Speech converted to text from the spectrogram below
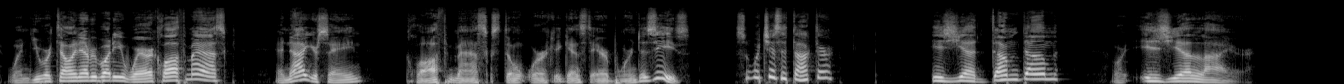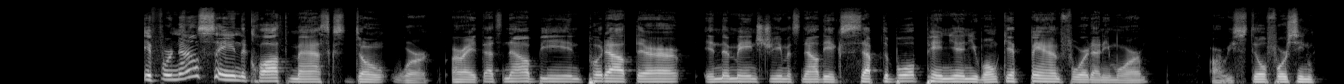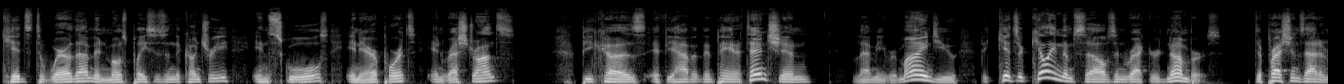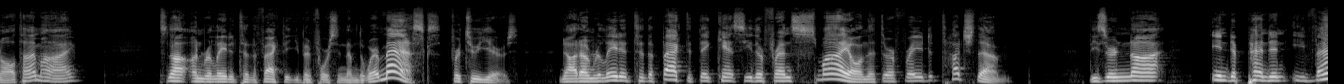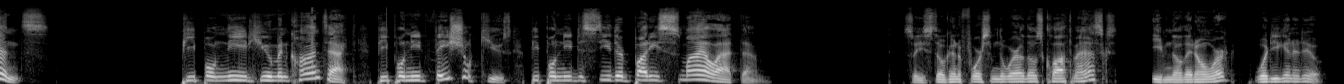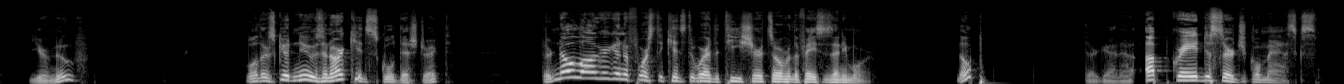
when you were telling everybody wear a cloth mask, and now you're saying cloth masks don't work against airborne disease. So which is it, doctor? Is ya dum dum or is ya liar? If we're now saying the cloth masks don't work, all right, that's now being put out there in the mainstream. It's now the acceptable opinion. You won't get banned for it anymore. Are we still forcing kids to wear them in most places in the country, in schools, in airports, in restaurants? Because if you haven't been paying attention, let me remind you the kids are killing themselves in record numbers. Depression's at an all time high. It's not unrelated to the fact that you've been forcing them to wear masks for two years. Not unrelated to the fact that they can't see their friends smile and that they're afraid to touch them. These are not independent events. People need human contact. People need facial cues. People need to see their buddies smile at them. So, you're still going to force them to wear those cloth masks, even though they don't work? What are you going to do? Your move. Well, there's good news in our kids' school district. They're no longer going to force the kids to wear the t shirts over their faces anymore. Nope. They're going to upgrade to surgical masks.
